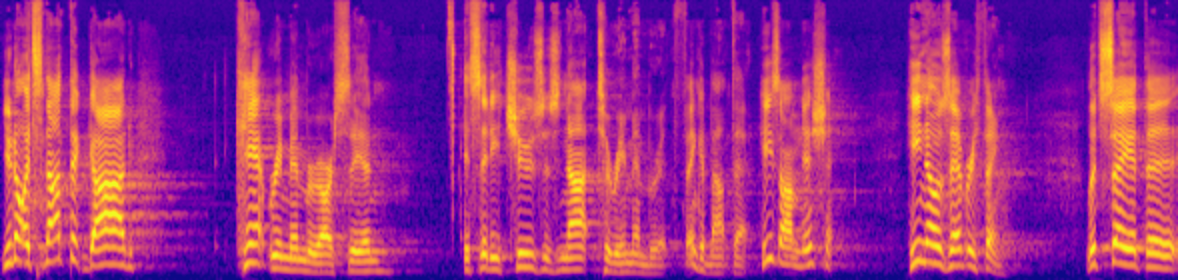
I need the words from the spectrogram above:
You know, it's not that God can't remember our sin, it's that He chooses not to remember it. Think about that. He's omniscient, He knows everything. Let's say at the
